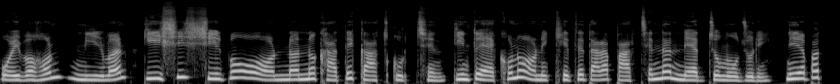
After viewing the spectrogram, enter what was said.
পরিবহন, নির্মাণ, কৃষি, শিল্প ও অন্যান্য খাতে কাজ করছেন। কিন্তু এখনও অনেক ক্ষেত্রে তারা পাচ্ছেন না ন্যায্য নিরাপদ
